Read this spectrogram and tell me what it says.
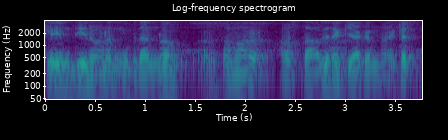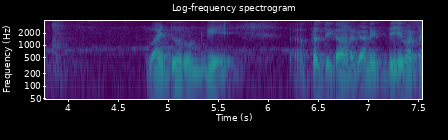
ක්ලේම් තියෙනවා නම් ඔබ දන්නවා සමහර අවස්ථාවලදී රැකියා කරන අයට වෛද්‍යවරුන්ගේ ප්‍රතිකාර ගනිද්දී ඒවට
